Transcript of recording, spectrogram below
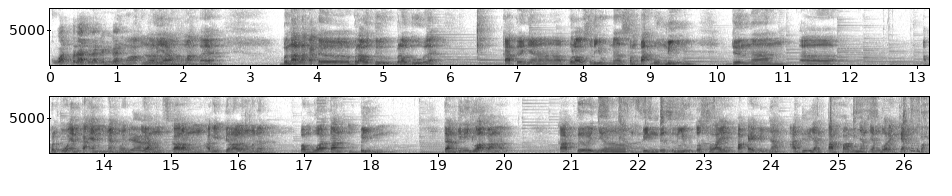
kuat benar tenaga ini kan? Mak ngeri Ah. amat lah ya. Benarlah kata belau tu, belau tu lah. Katanya Pulau Seliu ne sempat booming dengan eh, apa UMKM ya, Iya. yang sekarang lagi viral di mana pembuatan emping. Dan gini juga bang, katanya emping di Seliu tuh selain pakai minyak, ada yang tanpa minyak yang goreng. Siapa tuh bang?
